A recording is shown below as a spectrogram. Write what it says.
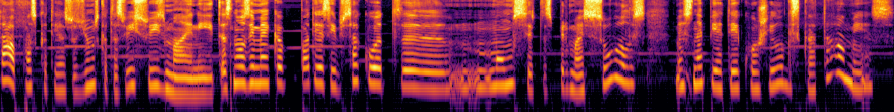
tā paskatījās uz jums, ka tas visu izmainīja. Tas nozīmē, ka patiesībā sakot, eh, mums ir tas pirmais solis, mēs nepietiekoši ilgi skatāmies.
